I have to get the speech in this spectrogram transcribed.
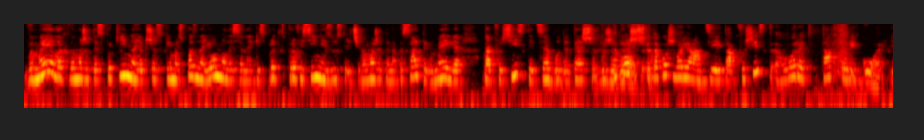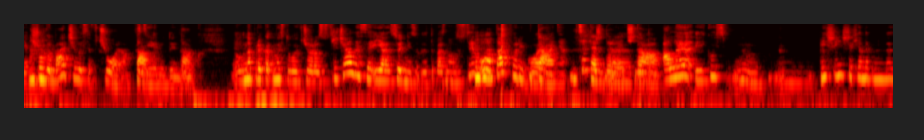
в емейлах ви можете спокійно, якщо з кимось познайомилися на якійсь про- професійній зустрічі, ви можете написати в емейлі так фашісти, це буде теж дуже Також, доречно. також варіант цієї так фашист говорять так for ігор, якщо ви бачилися вчора Так, з цією людиною. Так. Наприклад, ми з тобою вчора зустрічалися, і я сьогодні тебе знову зустріла. О, так. Аня. Це теж доречно. Е, так. Але якусь ну, більш інших я не, не,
